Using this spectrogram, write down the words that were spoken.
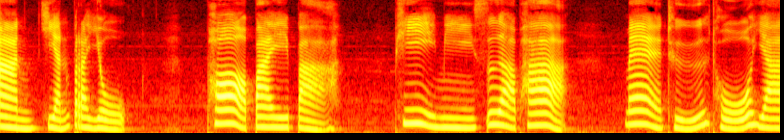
อ่านเขียนประโยค พ่อไปป่า พี่มีเสื้อผ้า แม่ถือโถยา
